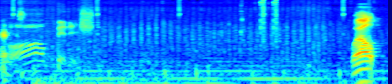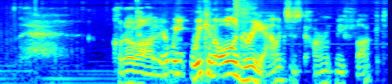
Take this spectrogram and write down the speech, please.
All finished. Well, could have won. We we can all agree Alex is currently fucked.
